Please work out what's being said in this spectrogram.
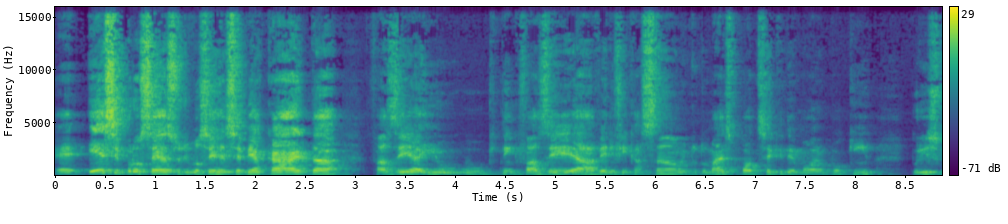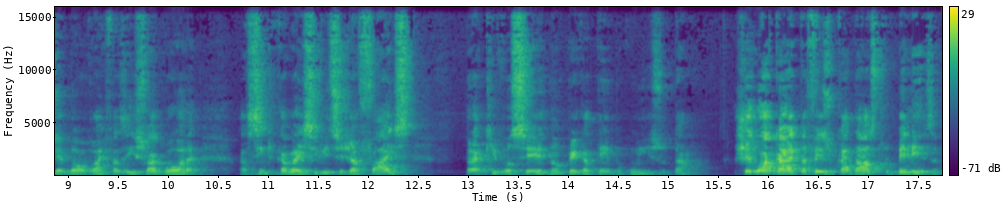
é, esse processo de você receber a carta, fazer aí o, o que tem que fazer, a verificação e tudo mais, pode ser que demore um pouquinho. Por isso que é bom, vai fazer isso agora. Assim que acabar esse vídeo, você já faz para que você não perca tempo com isso, tá? Chegou a carta, fez o cadastro, beleza.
